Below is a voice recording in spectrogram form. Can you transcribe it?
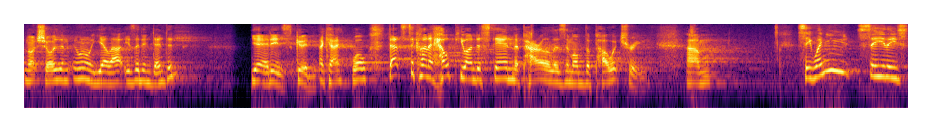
not sure. Anyone will yell out, is it indented? Yeah, it is. Good. Okay. Well, that's to kind of help you understand the parallelism of the poetry. Um, see, when you see these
